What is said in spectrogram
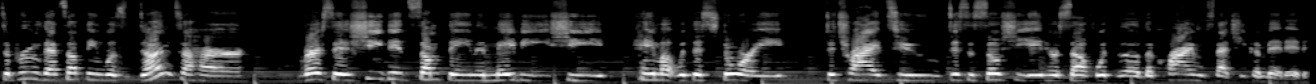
to prove that something was done to her versus she did something and maybe she came up with this story to try to disassociate herself with the, the crimes that she committed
